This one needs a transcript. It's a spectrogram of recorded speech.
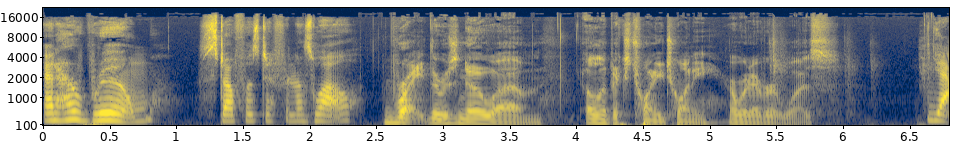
And her room stuff was different as well. right, there was no um, Olympics 2020 or whatever it was. Yeah.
